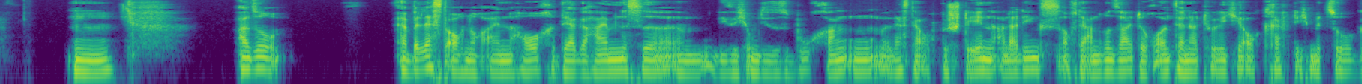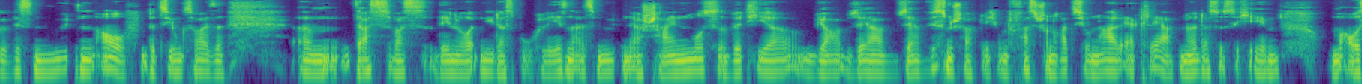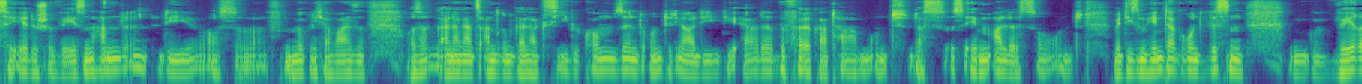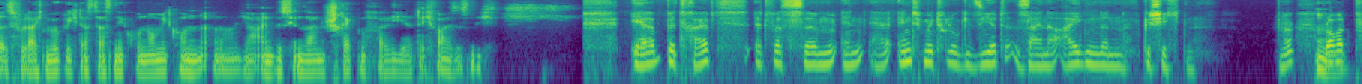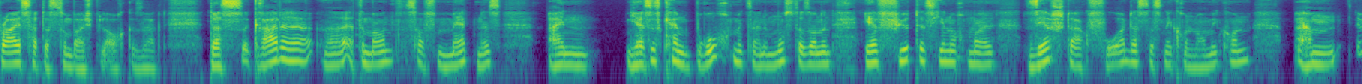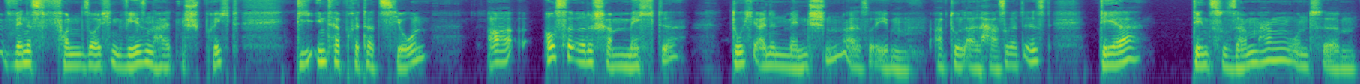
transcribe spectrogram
Mhm. Also er belässt auch noch einen Hauch der Geheimnisse, ähm, die sich um dieses Buch ranken, lässt er auch bestehen. Allerdings auf der anderen Seite räumt er natürlich hier auch kräftig mit so gewissen Mythen auf, beziehungsweise ähm, das, was den Leuten, die das Buch lesen, als Mythen erscheinen muss, wird hier ja sehr, sehr wissenschaftlich und fast schon rational erklärt, ne, dass es sich eben um außerirdische Wesen handeln, die aus äh, möglicherweise aus einer ganz anderen Galaxie gekommen sind und ja, die die Erde bevölkert haben und das ist eben alles so und mit diesem Hintergrundwissen wäre es vielleicht möglich, dass das Necronomicon äh, ja ein bisschen seinen Schrecken verliert. Ich weiß es nicht. Er betreibt etwas, ähm, er entmythologisiert seine eigenen Geschichten. Ne? Mhm. Robert Price hat das zum Beispiel auch gesagt, dass gerade äh, at the Mountains of Madness ein ja, es ist kein Bruch mit seinem Muster, sondern er führt das hier nochmal sehr stark vor, dass das Necronomicon, ähm, wenn es von solchen Wesenheiten spricht, die Interpretation äh, außerirdischer Mächte durch einen Menschen, also eben Abdul al-Hazret ist, der den Zusammenhang und ähm,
